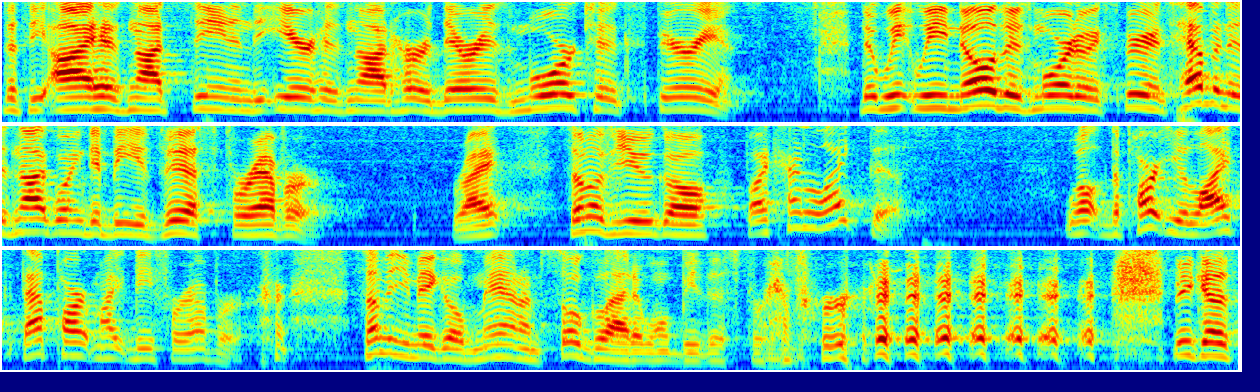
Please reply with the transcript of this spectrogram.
that the eye has not seen and the ear has not heard. There is more to experience. That we, we know there's more to experience. Heaven is not going to be this forever, right? Some of you go, But I kind of like this. Well, the part you like, that part might be forever. Some of you may go, man, I'm so glad it won't be this forever. because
